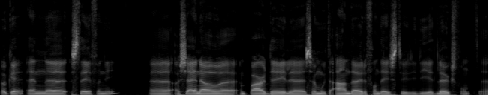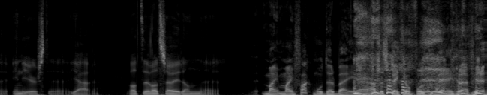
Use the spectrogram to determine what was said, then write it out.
Oké, en uh, Stephanie, uh, als jij nou een paar delen zou moeten aanduiden van deze studie die je het leukst vond in de eerste jaren, wat, wat zou je dan Mijn, mijn vak moet daarbij, hè? anders spreek je op voor nee. grap je?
